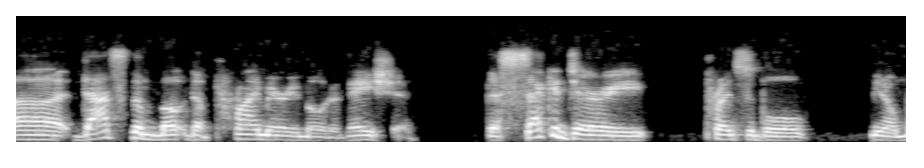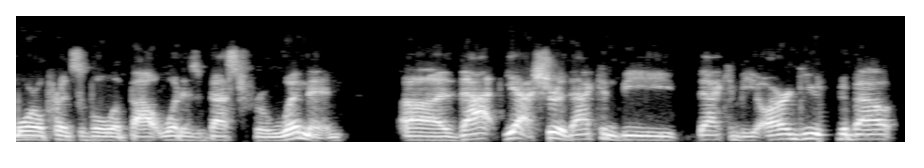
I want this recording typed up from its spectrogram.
uh, that's the mo- the primary motivation. The secondary principle you know moral principle about what is best for women uh, that yeah sure that can be that can be argued about.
